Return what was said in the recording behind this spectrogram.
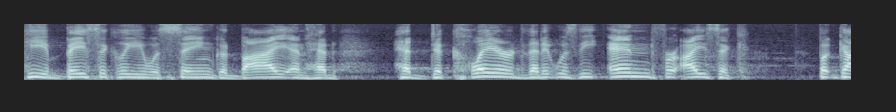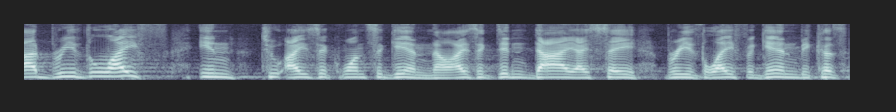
He basically was saying goodbye and had, had declared that it was the end for Isaac. But God breathed life into Isaac once again. Now, Isaac didn't die. I say breathed life again because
